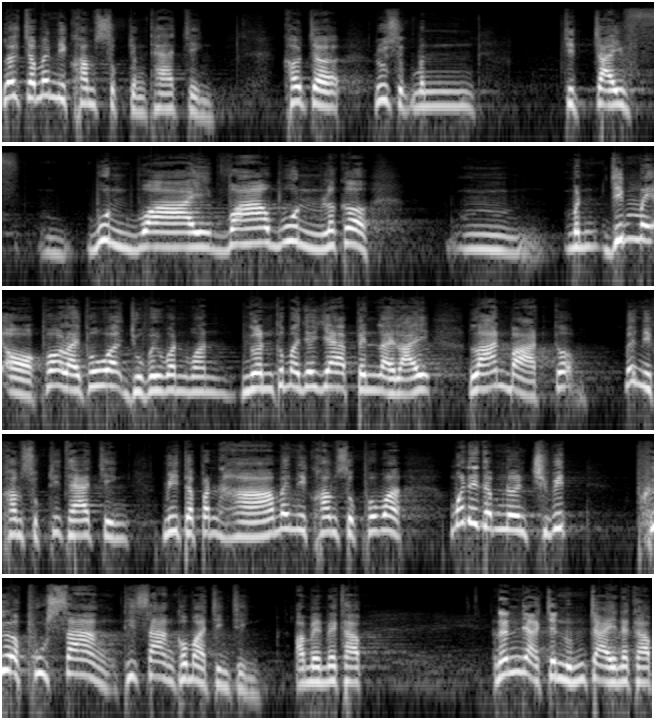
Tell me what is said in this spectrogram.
แล้วจะไม่มีความสุขอย่างแท้จริง เขาจะรู้สึกมันจิตใจวุ่นวายว้าวุ่นแล้วก็มันยิ้มไม่ออกเพราะอะไรเพราะว่าอยู่ไปวันๆเงินเข้ามาเยอะแยะเป็นหลาย ๆ ล้านบาทก็ไม่มีความสุขที่แท้จริง มีแต่ปัญหาไม่มีความสุขเพราะว่าไม่ได้ดำเนินชีวิต เพื่อผู้สร้างที่สร้างเข้ามาจริง ๆอเมนไหมครับ นั้นอยากจะหนุนใจนะครับ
